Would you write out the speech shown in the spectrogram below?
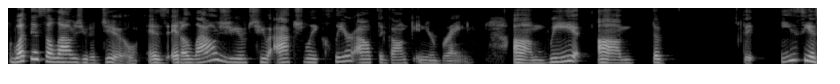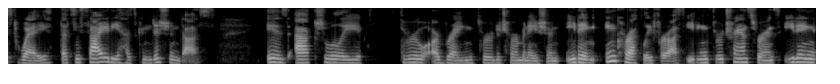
what this allows you to do is it allows you to actually clear out the gunk in your brain. Um, we, um, easiest way that society has conditioned us is actually through our brain, through determination, eating incorrectly for us, eating through transference, eating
